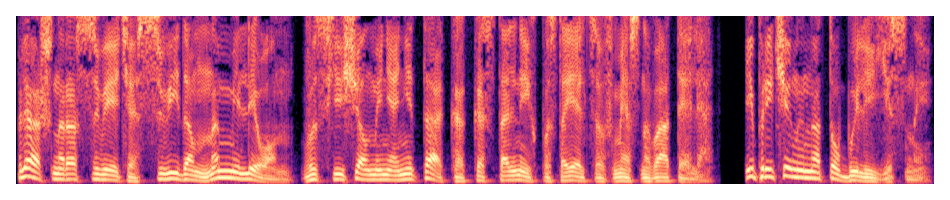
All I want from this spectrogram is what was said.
Пляж на рассвете с видом на миллион восхищал меня не так, как остальных постояльцев местного отеля, и причины на то были ясны.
